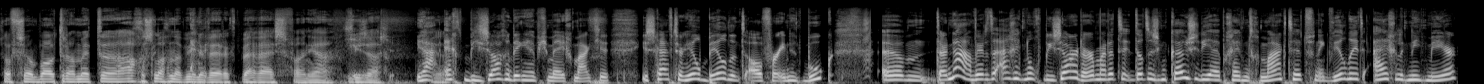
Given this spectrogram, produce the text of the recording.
Alsof zo'n boterham met uh, hagelslag naar binnen werkt, bij wijze van, ja, bizar. Ja, ja, echt bizarre dingen heb je meegemaakt. Je, je schrijft er heel beeldend over in het boek. Um, daarna werd het eigenlijk nog bizarder. Maar dat, dat is een keuze die je op een gegeven moment gemaakt hebt. Van ik wil dit eigenlijk niet meer.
